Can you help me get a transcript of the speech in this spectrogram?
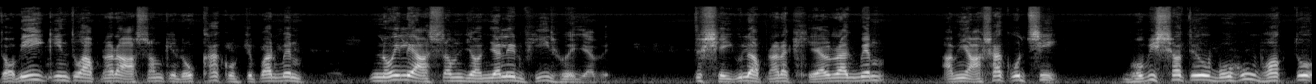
তবেই কিন্তু আপনারা আশ্রমকে রক্ষা করতে পারবেন, নইলে আশ্রম জঞ্জালের ভিড় হয়ে যাবে। তো সেইগুলো আপনারা খেয়াল রাখবেন। আমি আশা করছি, ভবিষ্যতেও বহু ভক্ত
